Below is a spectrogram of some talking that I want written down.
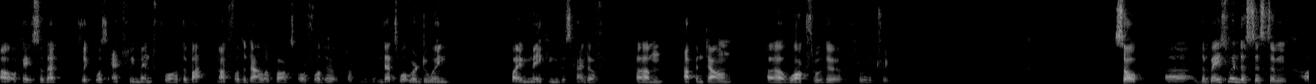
oh, okay, so that click was actually meant for the button, not for the dialog box or for the document. And that's what we're doing by making this kind of um, up and down uh, walk through the through the tree. So uh, the base window system uh,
